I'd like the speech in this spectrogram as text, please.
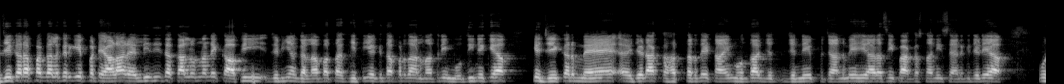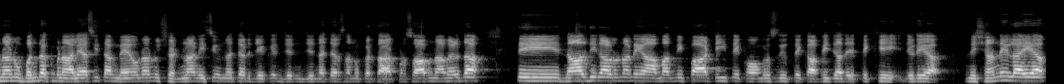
ਜੇਕਰ ਆਪਾਂ ਗੱਲ ਕਰੀਏ ਪਟਿਆਲਾ ਰੈਲੀ ਦੀ, ਤਾਂ ਕੱਲ ਉਹਨਾਂ ਨੇ ਕਾਫੀ ਜਿਹੜੀਆਂ ਗੱਲਾਂ ਬਾਤਾਂ ਕੀਤੀਆਂ। ਕਿ ਤਾਂ ਪ੍ਰਧਾਨ ਮੰਤਰੀ ਮੋਦੀ ਨੇ ਕਿਹਾ ਕਿ ਜੇਕਰ ਮੈਂ ਜਿਹੜਾ 71 ਦੇ ਟਾਈਮ ਹੁੰਦਾ, ਜਿ- ਜਿੰਨੇ 95000 ਅਸੀਂ ਪਾਕਿਸਤਾਨੀ ਸੈਨਿਕ ਜਿਹੜੇ ਆ, ਉਹਨਾਂ ਨੂੰ ਬੰਧਕ ਬਣਾ ਲਿਆ ਸੀ, ਤਾਂ ਮੈਂ ਉਹਨਾਂ ਨੂੰ ਛੱਡਣਾ ਨਹੀਂ ਸੀ। ਉਹਨਾਂ ਚਿਰ ਜੇਕਰ ਜਿ- ਜਿੰਨਾ ਚਿਰ ਸਾਨੂੰ ਕਰਤਾਰਪੁਰ ਸਾਹਿਬ ਨਾ ਮਿਲਦਾ, ਤੇ ਨਾਲ ਦੀ ਨਾਲ ਉਹਨਾਂ ਨੇ ਆਮ ਆਦਮੀ ਪਾਰਟੀ ਤੇ ਕਾਂਗਰਸ ਦੇ ਉੱਤੇ ਕਾਫੀ ਜ਼ਿਆਦਾ ਤਿੱਖੇ ਜਿਹੜੇ ਆ ਨਿਸ਼ਾਨੇ ਲਾਏ ਆ।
